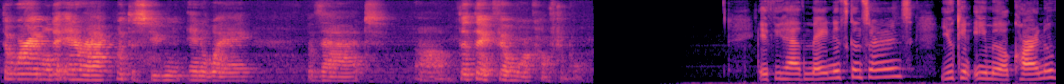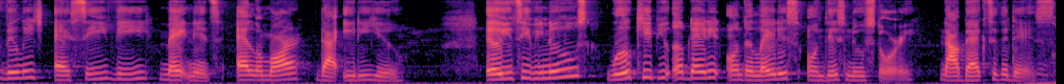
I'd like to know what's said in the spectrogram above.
that we're able to interact with the student in a way that, um, that they feel more comfortable. If you have maintenance concerns, you can email Cardinal Village at cvmaintenance at lamar.edu. LUTV News will keep you updated on the latest on this news story. Now back to the desk.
